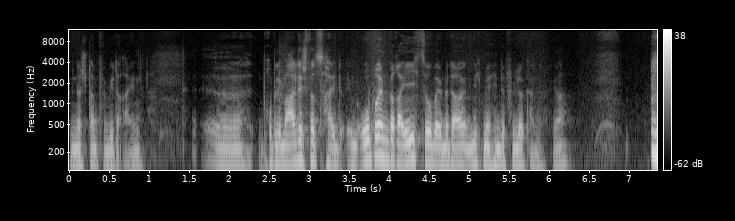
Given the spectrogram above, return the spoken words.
und dann stampfen wir wieder ein. Äh, problematisch wird es halt im oberen Bereich, so weil man da nicht mehr hinterfüllen kann. Ja?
